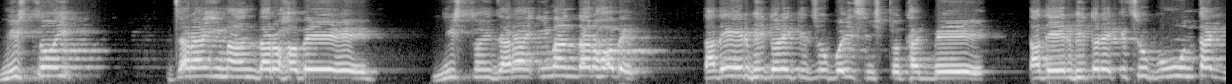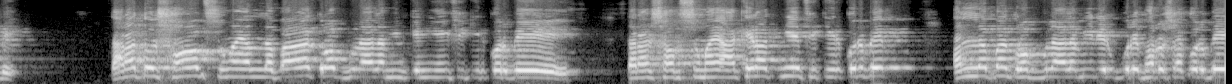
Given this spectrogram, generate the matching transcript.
নিশ্চয় যারা ইমানদার হবে, নিশ্চয় যারা ইমানদার হবে, তাদের ভিতরে কিছু বৈশিষ্ট্য থাকবে, তাদের ভিতরে কিছু গুণ থাকবে। তারা তো সব সময় আল্লাহ পাক রব্বুল আলামিনকে নিয়ে ফিকির করবে। তারা সব সময় আখেরাত নিয়ে ফিকির করবে। আল্লাহ পাক রব্বুল আলামিনের উপরে ভরসা করবে।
